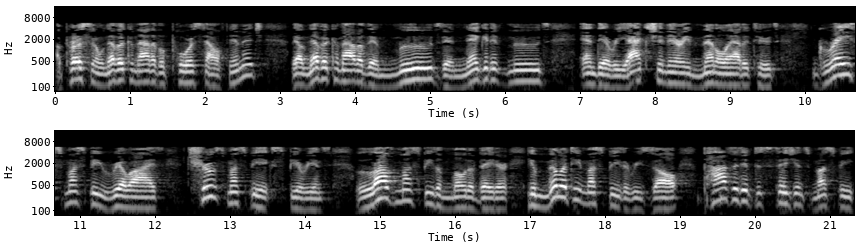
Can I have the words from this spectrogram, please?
A person will never come out of a poor self-image. They'll never come out of their moods, their negative moods, and their reactionary mental attitudes. Grace must be realized. Truth must be experienced. Love must be the motivator. Humility must be the result. Positive decisions must be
